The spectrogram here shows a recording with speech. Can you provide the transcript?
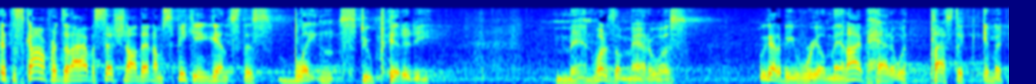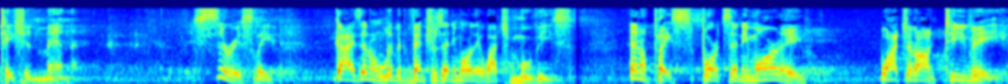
at this conference and I have a session on that and I'm speaking against this blatant stupidity. Man, what does the matter with us? We got to be real men. I've had it with plastic imitation men. Seriously. Guys, they don't live adventures anymore. They watch movies. They don't play sports anymore. They watch it on TV.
